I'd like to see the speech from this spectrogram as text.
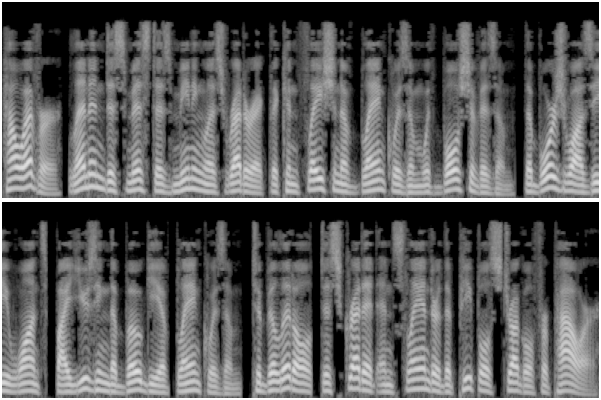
However, Lenin dismissed as meaningless rhetoric the conflation of Blanquism with Bolshevism. The bourgeoisie wants, by using the bogey of Blanquism, to belittle, discredit and slander the people's struggle for power.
